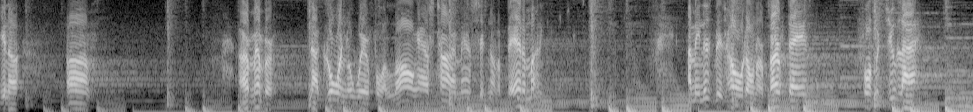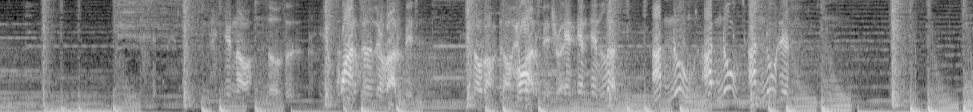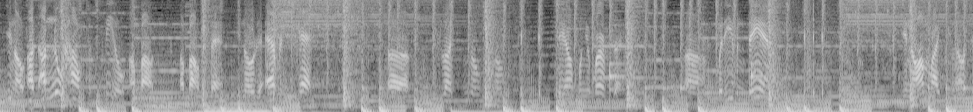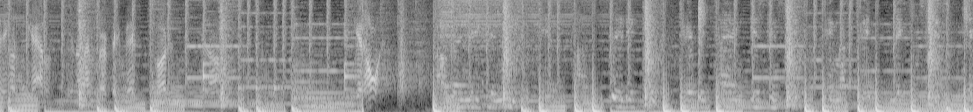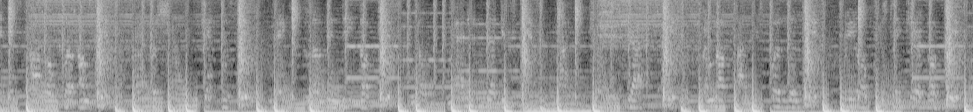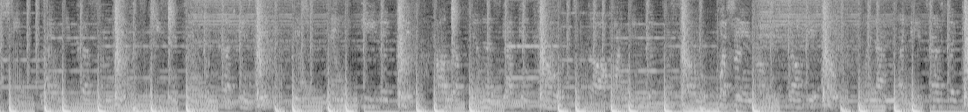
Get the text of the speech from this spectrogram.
You know, um, I remember not going nowhere for a long ass time, man, sitting on a bed of money. I mean, this bitch hold on her birthday, 4th of July. you know, So, so your Kwanzaa, this is about a bitch. you know, the, the is whole, about a bitch, right? and, and, and look, I knew, I knew, I knew this. I, I knew how to feel about about that. You know, the average cat, uh, like you know, you know, day off on your birthday. Uh, but even then, you know, I'm like, you know, take us some candles. You know, happy birthday, bitch. Gorgeous. You know. times click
